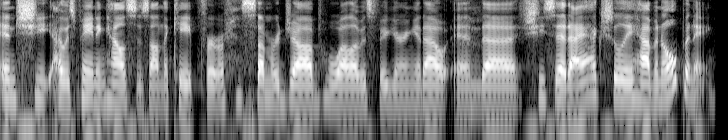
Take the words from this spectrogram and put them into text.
And she, I was painting houses on the Cape for a summer job while I was figuring it out. And uh, she said, I actually have an opening.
